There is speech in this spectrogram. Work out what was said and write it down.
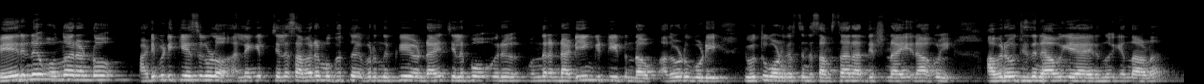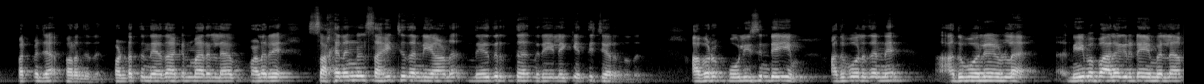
പേരിന് ഒന്നോ രണ്ടോ അടിപിടി കേസുകളോ അല്ലെങ്കിൽ ചില സമരമുഖത്ത് ഇവർ നിൽക്കുകയുണ്ടായി ചിലപ്പോൾ ഒരു ഒന്ന് രണ്ട് അടിയും കിട്ടിയിട്ടുണ്ടാവും. അതോടുകൂടി യൂത്ത് കോൺഗ്രസിന്റെ സംസ്ഥാന അധ്യക്ഷനായി രാഹുൽ അവരോധിതനാവുകയായിരുന്നു എന്നാണ് പത്മജ പറഞ്ഞത്. പണ്ടത്തെ നേതാക്കന്മാരെല്ലാം വളരെ സഹനങ്ങൾ സഹിച്ച് തന്നെയാണ് നേതൃത്വ നിരയിലേക്ക് എത്തിച്ചേർന്നത്. അവർ പോലീസിന്റെയും അതുപോലെ തന്നെ അതുപോലെയുള്ള നിയമപാലകരുടെയും എല്ലാം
